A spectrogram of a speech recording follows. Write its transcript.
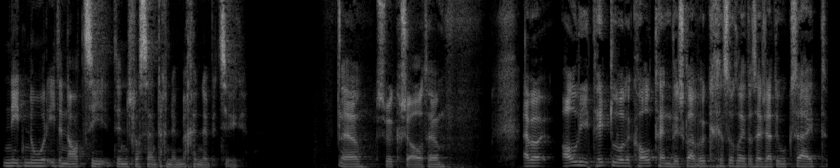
nicht nur in der Nazi dann schlussendlich nicht mehr können überzeugen Ja, ist wirklich schade, ja. Aber alle Titel, die er geholt haben, ist, glaube ich, wirklich so ein bisschen, das hast auch du gesagt,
